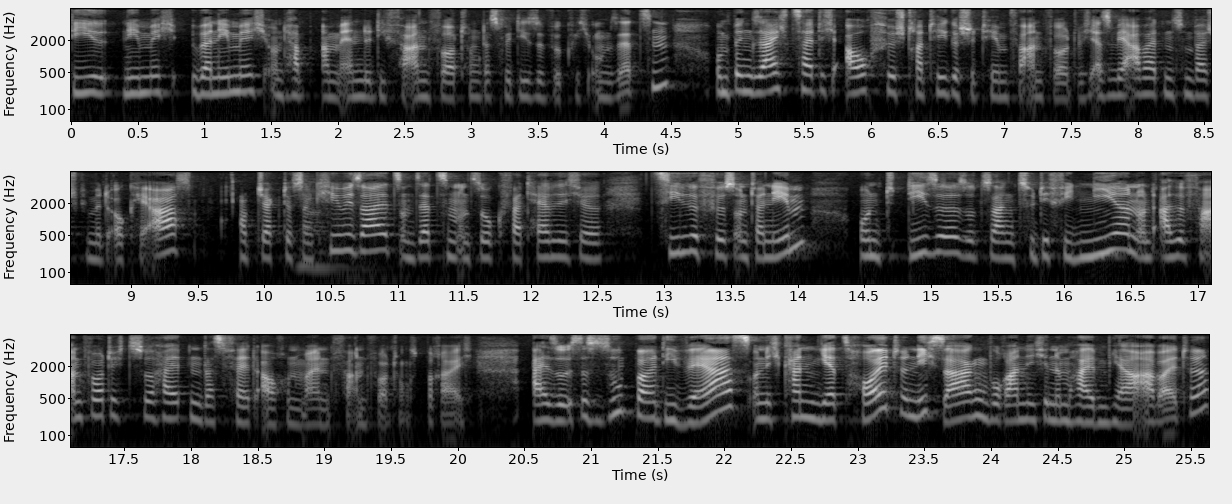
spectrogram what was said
die nehme ich, übernehme ich und habe am Ende die Verantwortung, dass wir diese wirklich umsetzen und bin gleichzeitig auch für strategische Themen verantwortlich. Also wir arbeiten zum Beispiel Beispiel mit OKRs, Objectives and Key Results und setzen uns so quartärliche Ziele fürs Unternehmen. Und diese sozusagen zu definieren und alle verantwortlich zu halten, das fällt auch in meinen Verantwortungsbereich. Also es ist super divers und ich kann jetzt heute nicht sagen, woran ich in einem halben Jahr arbeite,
